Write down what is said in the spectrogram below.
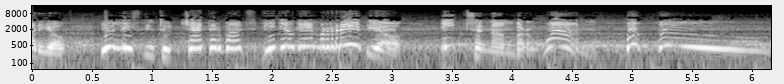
Mario. You're listening to Chatterbox Video Game Radio. It's a number one. Woohoo!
